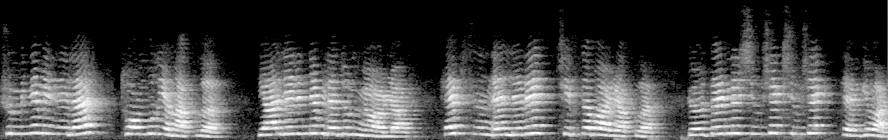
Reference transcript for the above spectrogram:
Şu mini miniler tombul yanaklı. Yerlerinde bile durmuyorlar. Hepsinin elleri çifte bayraklı. Gözlerinde şimşek şimşek sevgi var.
